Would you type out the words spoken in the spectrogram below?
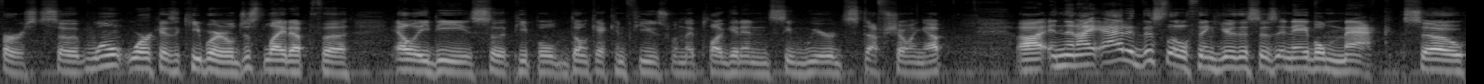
first, so it won't work as a keyboard. It'll just light up the LEDs so that people don't get confused when they plug it in and see weird stuff showing up. Uh, and then I added this little thing here. This is enable Mac. So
